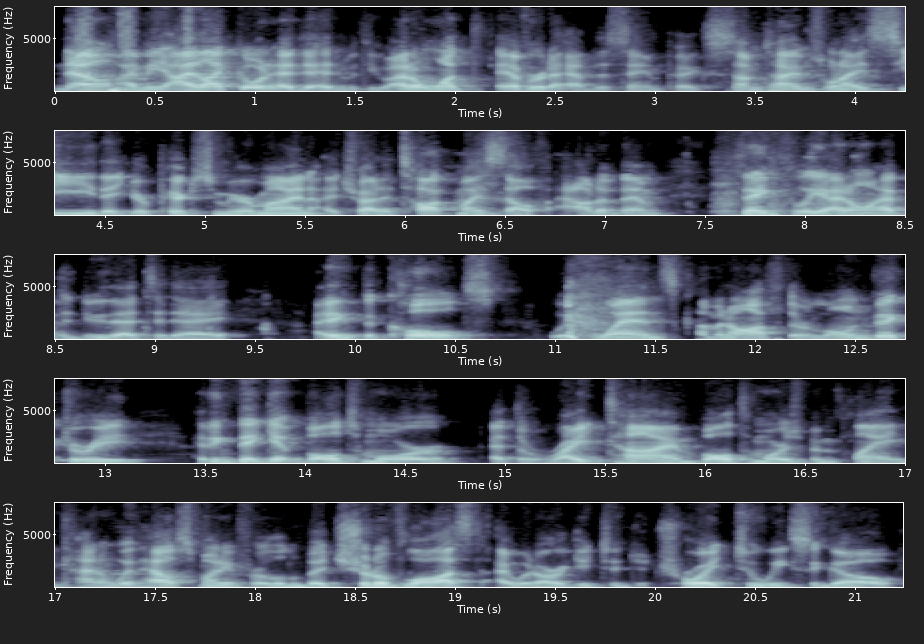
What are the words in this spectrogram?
No, I mean I like going head to head with you. I don't want ever to have the same picks. Sometimes when I see that your picks mirror mine, I try to talk myself out of them. Thankfully, I don't have to do that today. I think the Colts with Wentz coming off their lone victory, I think they get Baltimore at the right time. Baltimore's been playing kind of with house money for a little bit. Should have lost, I would argue, to Detroit two weeks ago.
